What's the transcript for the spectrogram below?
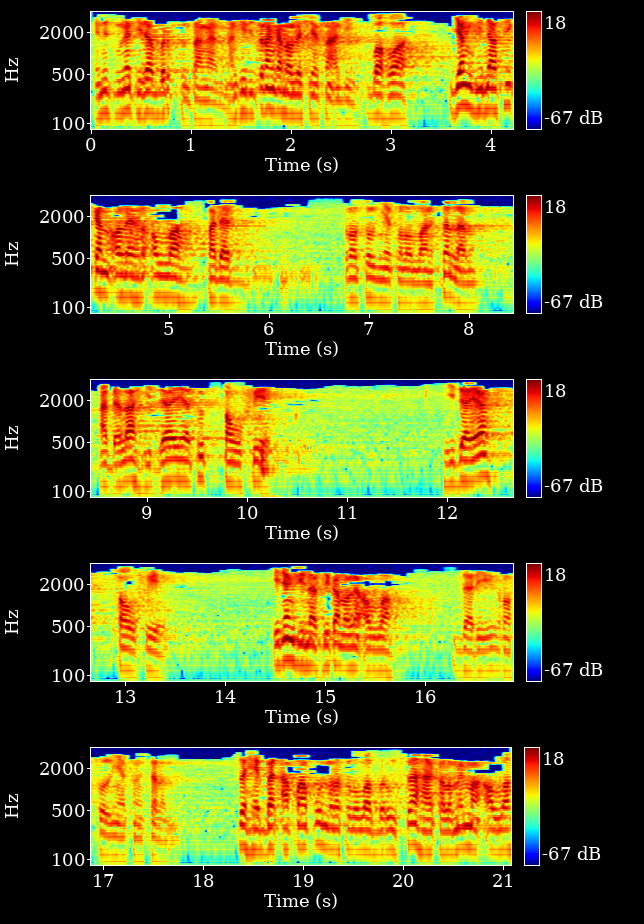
Ini sebenarnya tidak bertentangan. Nanti diterangkan oleh Syekh Sa'di bahwa yang dinafikan oleh Allah pada Rasulnya Shallallahu Alaihi Wasallam adalah hidayah taufik. Hidayah taufik. Ini yang dinafikan oleh Allah dari Rasulnya SAW. Sehebat apa pun Rasulullah berusaha, kalau memang Allah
